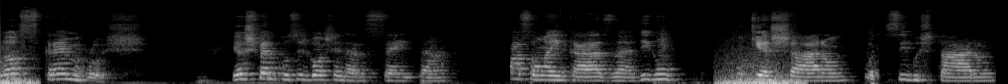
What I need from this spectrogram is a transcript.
Nosso creme roxo. Eu espero que vocês gostem da receita. Façam lá em casa. Digam o que acharam. Se gostaram.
